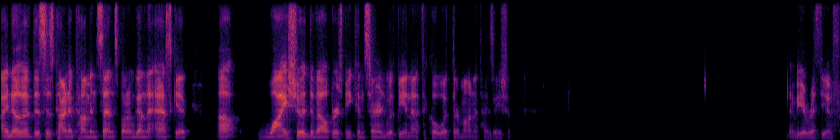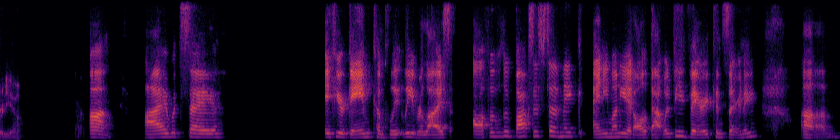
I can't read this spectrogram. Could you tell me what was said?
I know that this is kind of common sense, but I'm going to ask it. Uh, why should developers be concerned with being ethical with their monetization? Maybe Erythia for you. Um, I would say if your game completely relies off of loot boxes to make any money at all, that would be very concerning. Um,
